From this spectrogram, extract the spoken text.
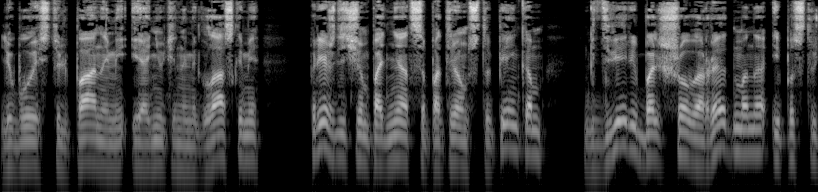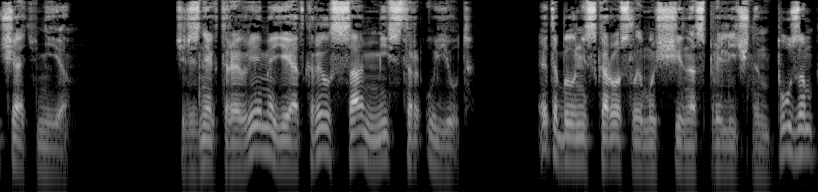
любуясь тюльпанами и анютиными глазками, прежде чем подняться по трем ступенькам к двери большого Редмана и постучать в нее. Через некоторое время ей открыл сам мистер Уют. Это был низкорослый мужчина с приличным пузом,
